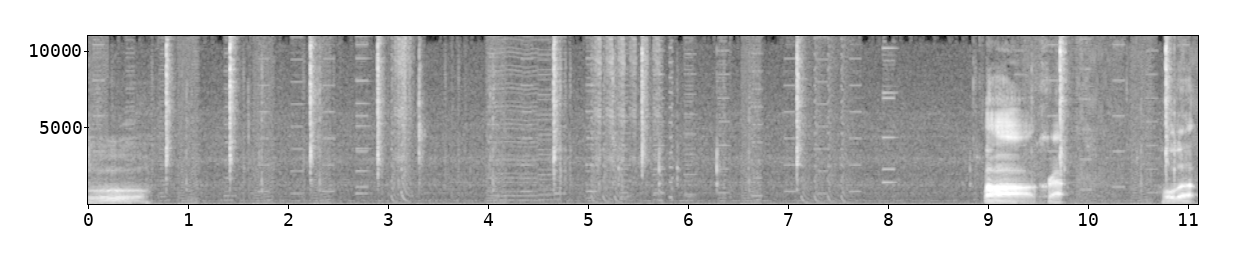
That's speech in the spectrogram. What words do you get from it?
Ooh. Oh, crap. Hold up.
